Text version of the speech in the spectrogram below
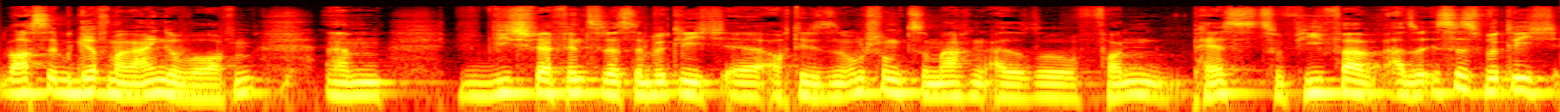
du hast den Begriff mal reingeworfen. Ähm, wie schwer findest du das denn wirklich, äh, auch diesen Umschwung zu machen, also so von PES zu FIFA? Also ist es wirklich,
